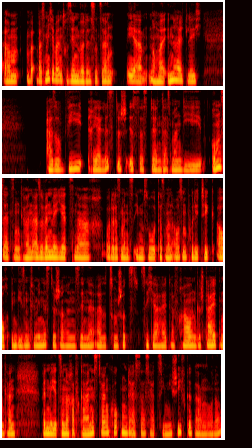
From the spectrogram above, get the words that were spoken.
Ähm, was mich aber interessieren würde, ist sozusagen eher nochmal inhaltlich, also wie realistisch ist das denn, dass man die umsetzen kann? Also wenn wir jetzt nach, oder dass man es eben so, dass man Außenpolitik auch in diesem feministischeren Sinne, also zum Schutz, Sicherheit der Frauen gestalten kann. Wenn wir jetzt so nach Afghanistan gucken, da ist das ja ziemlich schief gegangen, oder?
